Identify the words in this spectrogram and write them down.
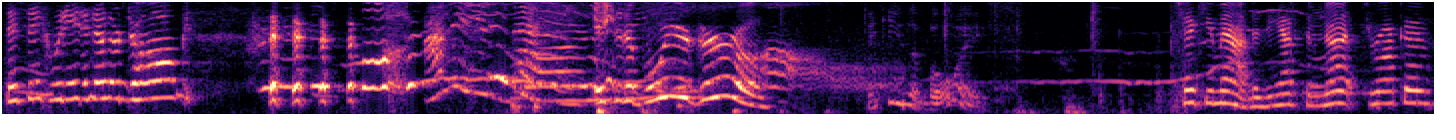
They think we need another dog? I need that. is it a boy or girl? I think he's a boy. Check him out. Does he have some nuts, Rocco?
